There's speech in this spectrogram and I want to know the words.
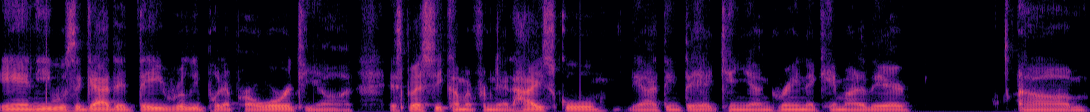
and he was a guy that they really put a priority on, especially coming from that high school. Yeah, I think they had Kenyon Green that came out of there. Um,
